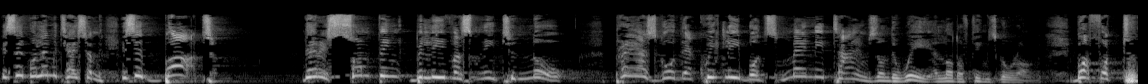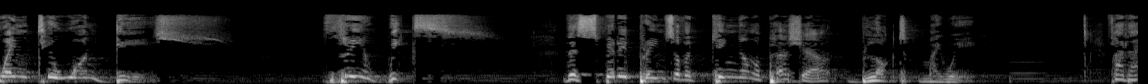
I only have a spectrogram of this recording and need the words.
He said, But let me tell you something. He said, But there is something believers need to know. Prayers go there quickly, but many times on the way, a lot of things go wrong. But for 21 days, three weeks, the spirit prince of the kingdom of Persia blocked my way. Father,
